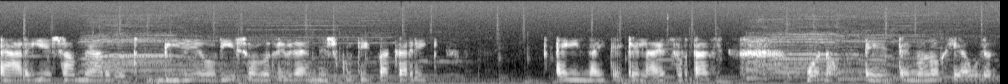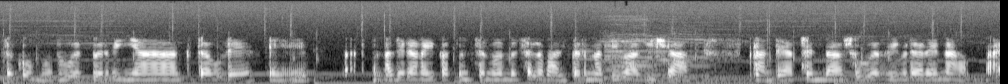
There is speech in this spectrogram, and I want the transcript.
argi esan behar dut, bide hori soberri eskutik bakarrik egin daitekela, ez? Hortaz, bueno, e, teknologia ulertzeko modu ezberdinak daude, e, alderan aipatzen zenuen bezala, ba, alternatiba gisa planteatzen da sober librearena, ba,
